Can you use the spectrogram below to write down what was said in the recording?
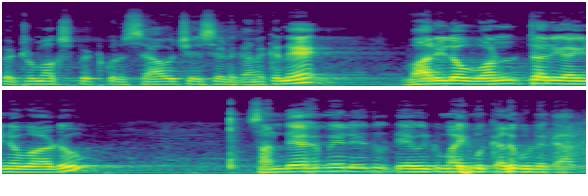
పెట్రోమాక్స్ పెట్టుకుని సేవ చేసాడు కనుకనే వారిలో ఒంటరి అయినవాడు సందేహమే లేదు. దేవునికి మహిమ కలుగుడు కాక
